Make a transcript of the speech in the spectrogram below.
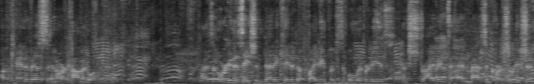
of cannabis in our Commonwealth. As an organization dedicated to fighting for civil liberties and striving to end mass incarceration,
